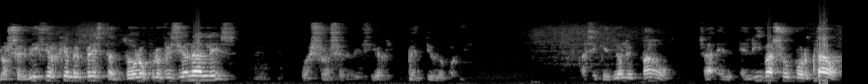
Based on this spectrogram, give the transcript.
los servicios que me prestan todos los profesionales, pues son servicios, 21%. Así que yo le pago, o sea, el, IVA soportado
